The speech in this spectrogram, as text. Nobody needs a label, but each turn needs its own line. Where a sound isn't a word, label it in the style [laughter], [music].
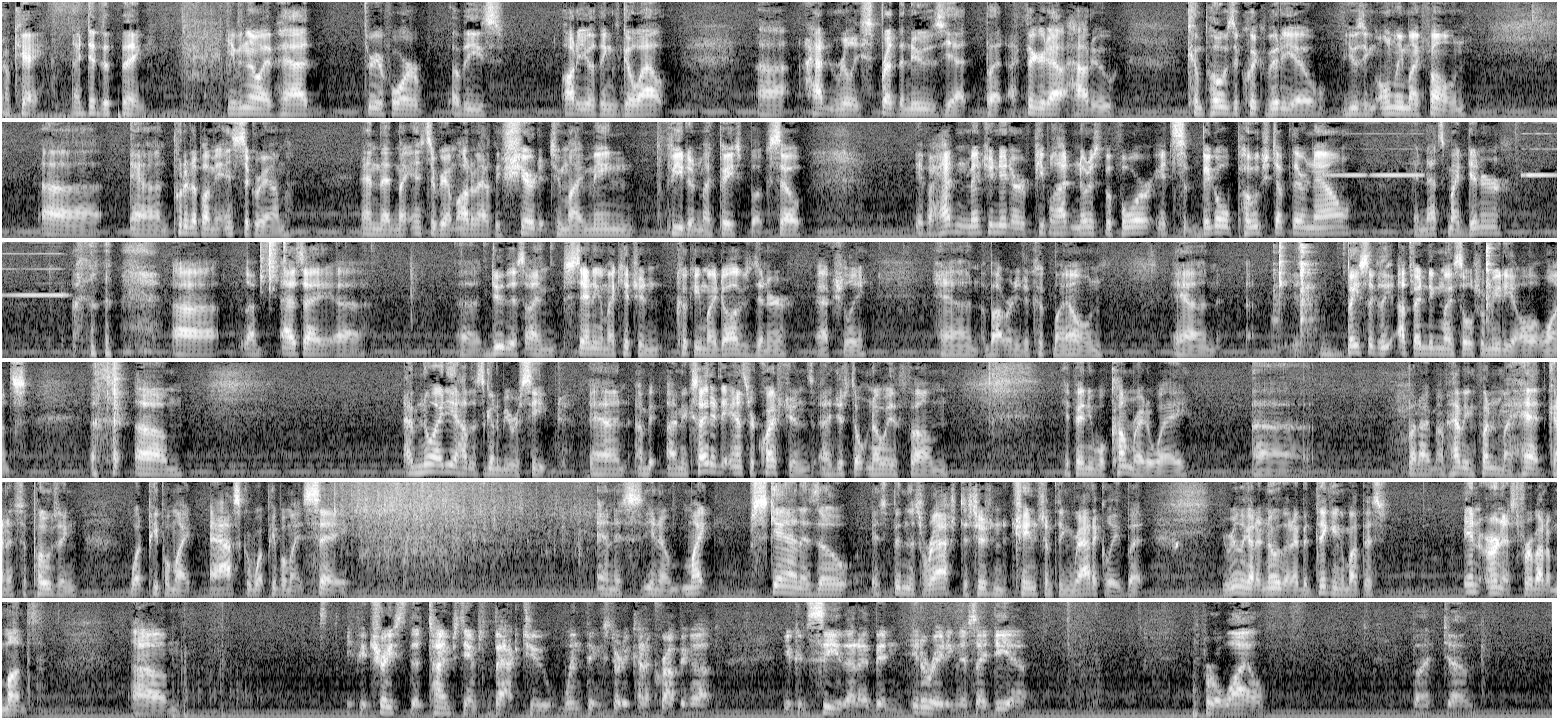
Okay, I did the thing. Even though I've had three or four of these audio things go out, uh, I hadn't really spread the news yet, but I figured out how to compose a quick video using only my phone uh, and put it up on my Instagram. And then my Instagram automatically shared it to my main feed on my Facebook. So if I hadn't mentioned it or if people hadn't noticed before, it's a big old post up there now and that's my dinner. [laughs] uh, as I uh, uh, do this, I'm standing in my kitchen cooking my dog's dinner, actually, and about ready to cook my own, and basically upending my social media all at once. [laughs] um, I have no idea how this is going to be received, and I'm I'm excited to answer questions. I just don't know if um, if any will come right away. Uh, but I'm, I'm, having fun in my head, kind of supposing what people might ask or what people might say, and it's you know might scan as though it's been this rash decision to change something radically, but you really got to know that I've been thinking about this in earnest for about a month. Um, if you trace the timestamps back to when things started kind of cropping up, you can see that I've been iterating this idea for a while. But um,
